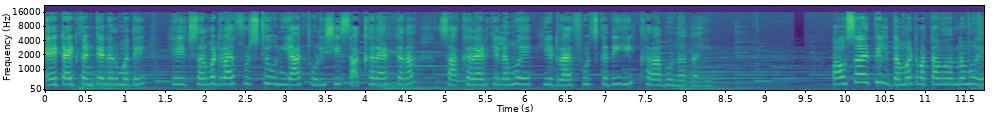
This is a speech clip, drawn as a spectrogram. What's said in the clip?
एअरटाईट कंटेनरमध्ये हे सर्व ड्रायफ्रुट्स ठेवून यात थोडीशी साखर ॲड करा. साखर ॲड केल्यामुळे हे ड्रायफ्रुट्स कधीही खराब होणार नाही. पावसाळ्यातील दमट वातावरणामुळे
